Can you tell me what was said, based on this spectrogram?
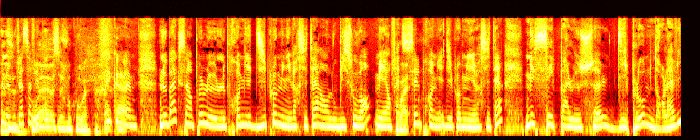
la même classe, ça fait ouais, beaucoup. Ça fait beaucoup, ouais. Oui, quand même. Le bac, c'est un peu le, le, premier diplôme universitaire. Hein, on l'oublie souvent, mais en fait, Ouais. c'est le premier diplôme universitaire. Mais c'est pas le seul diplôme dans la vie.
